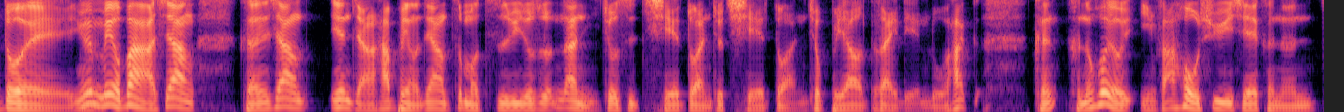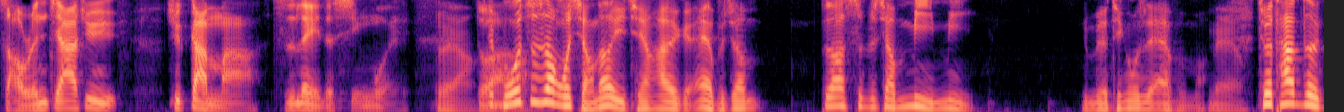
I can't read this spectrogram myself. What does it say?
对，因为没有办法像可能像燕讲他朋友这样这么自律，就是说那你就是切断就切断，就不要再联络。他可可能会有引发后续一些可能找人家去去干嘛之类的行为。对啊，对啊，不过这让我想到以前还有一个 app 叫，不知道是不是叫秘密，你们有听过这 app 吗？没有，就他的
